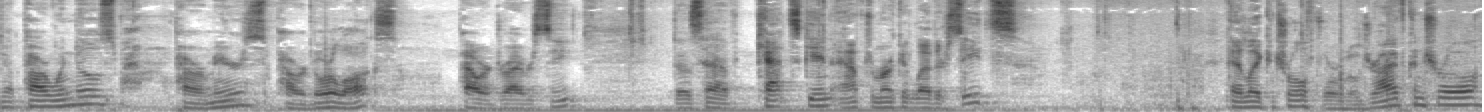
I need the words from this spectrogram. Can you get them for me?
got power windows, power mirrors, power door locks, power driver seat. Does have Katzkin aftermarket leather seats. Headlight control, four-wheel drive control.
